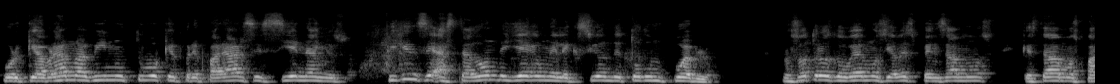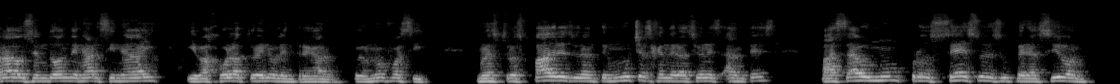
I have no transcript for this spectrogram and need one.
Porque Abraham vino tuvo que prepararse 100 años. Fíjense hasta dónde llega una elección de todo un pueblo. Nosotros lo vemos y a veces pensamos que estábamos parados en donde, en Arsinai, y bajó la Torah y nos la entregaron, pero no fue así. Nuestros padres durante muchas generaciones antes pasaron un proceso de superación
